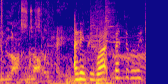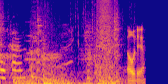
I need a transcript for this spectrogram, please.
You lost Zone A. I think we work better when we hold hands. Oh dear.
